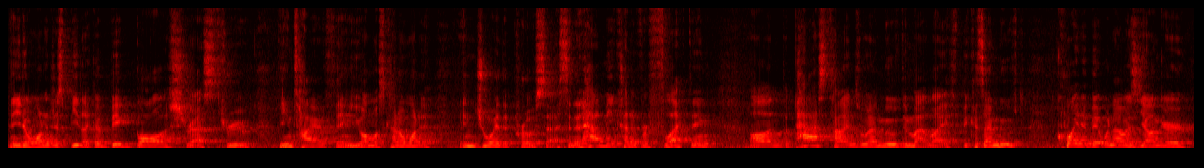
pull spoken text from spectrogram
And you don't want to just be like a big ball of stress through the entire thing. You almost kind of want to enjoy the process. And it had me kind of reflecting on the past times when I moved in my life because I moved quite a bit when I was younger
